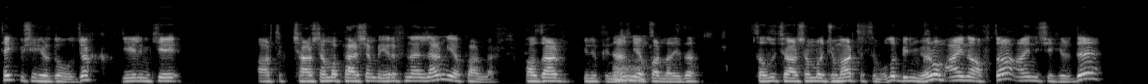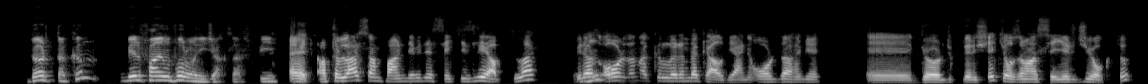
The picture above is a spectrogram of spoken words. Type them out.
tek bir şehirde olacak. Diyelim ki artık çarşamba, perşembe yarı finaller mi yaparlar? Pazar günü final mi yaparlar ya da salı, çarşamba, cumartesi mi olur bilmiyorum ama aynı hafta aynı şehirde dört takım bir Final Four oynayacaklar. Bir Evet hatırlarsan pandemide 8'li yaptılar. Biraz Hı hı. oradan akıllarında kaldı. Yani orada hani e, gördükleri şey ki o zaman seyirci yoktu.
